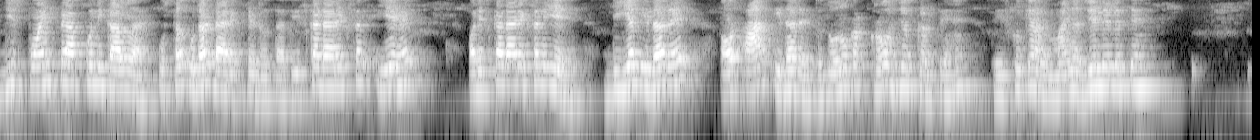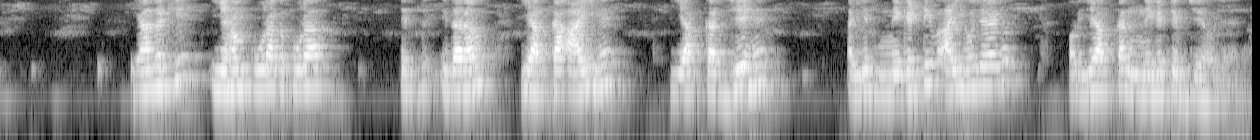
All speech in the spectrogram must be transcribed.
जिस पॉइंट पे आपको निकालना है, उस उधर डायरेक्टेड होता है। तो इसका डायरेक्शन ये है और इसका डायरेक्शन ये है। डीएल इधर है और आर इधर है तो दोनों का क्रॉस जब करते हैं तो इसको क्या माइनस जे ले लेते हैं। याद रखिए, ये हम पूरा का पूरा इस इधर हम, ये आपका आई है, ये आपका जे है ये नेगेटिव आई हो जाएगा, और ये आपका नेगेटिव जे हो जाएगा।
